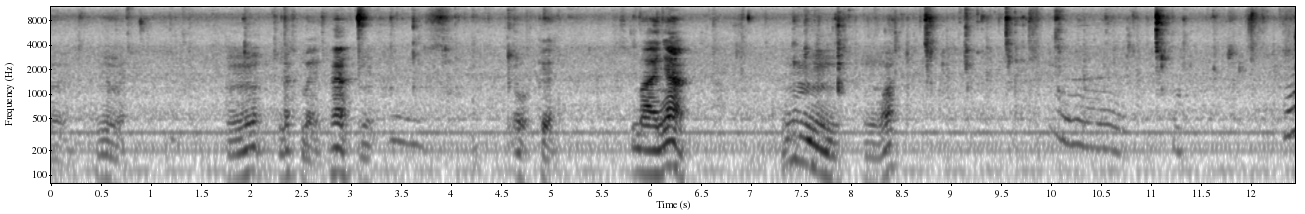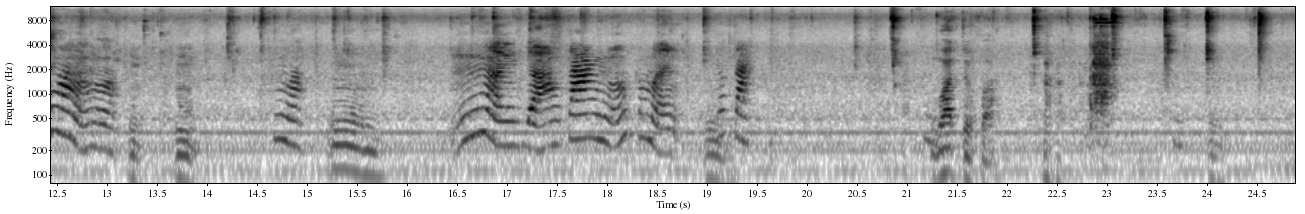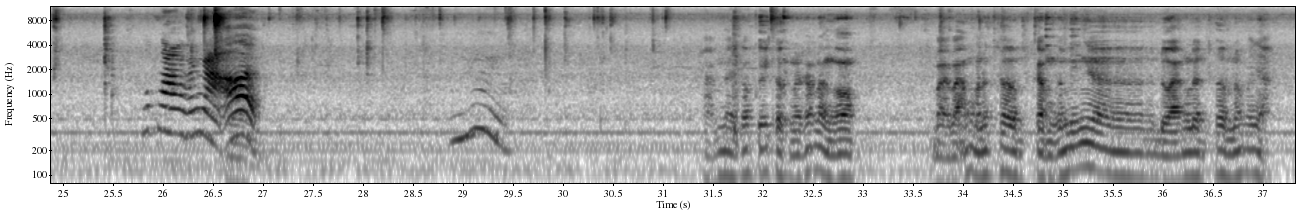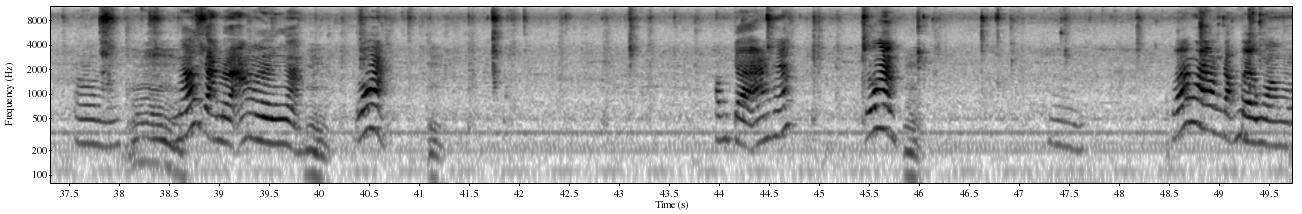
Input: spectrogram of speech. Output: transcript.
ừ. này mềm ừ. rất mềm ha ừ. ok mời nha ừ. ngon quá Ừ. ngon ngon ừ. Ừ. ừ, này giòn tan nữa cái miệng Ừ. rất tan quá tuyệt vời rất ngon cả nhà ơi ừ. hãm này có kỹ thuật là rất là ngon bài bản mà nó thơm cầm cái miếng ờ, đồ ăn lên thơm lắm cả nhà Ừ. Ừm. nói cầm là ăn liền nè Ừ. đúng không Ừ. không chờ ăn hết đúng không Ừ. ừ. quá ngon đặc biệt mà Ừ.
